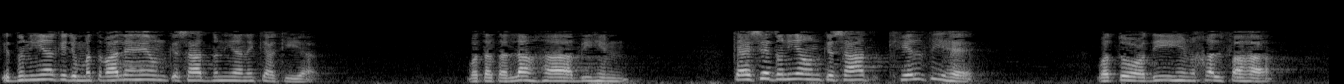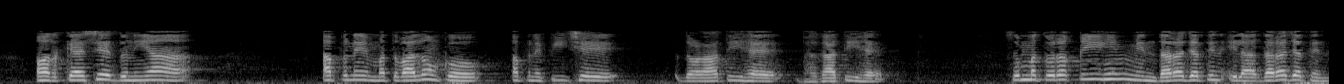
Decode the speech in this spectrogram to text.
کہ دنیا کے جو متوالے ہیں ان کے ساتھ دنیا نے کیا کیا؟ بتا اللہ بہم کیسے دنیا ان کے ساتھ کھیلتی ہے؟ وہ تو ادیم خلفہ اور کیسے دنیا اپنے متوالوں کو اپنے پیچھے دوڑاتی ہے، بھگاتی ہے۔ سمت رقیم من درجتن الا درجتن۔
